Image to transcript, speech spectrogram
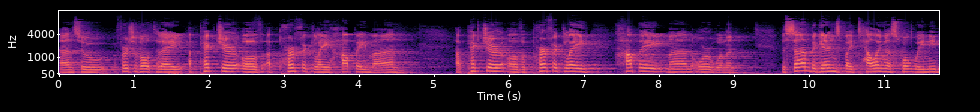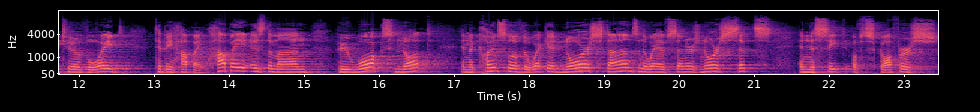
And so, first of all, today, a picture of a perfectly happy man. A picture of a perfectly happy man or woman. The psalm begins by telling us what we need to avoid to be happy. Happy is the man who walks not in the counsel of the wicked, nor stands in the way of sinners, nor sits in the seat of scoffers.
